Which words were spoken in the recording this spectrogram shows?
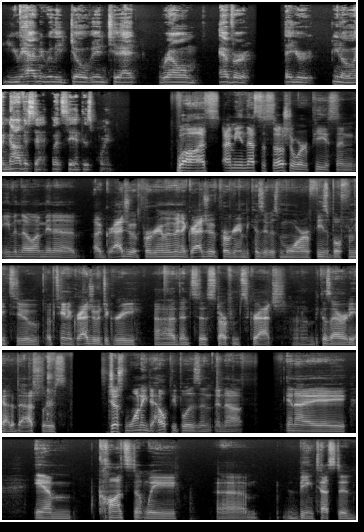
you haven't really dove into that realm ever that you're, you know, a novice at, let's say at this point? Well, that's, I mean, that's the social work piece. And even though I'm in a, a graduate program, I'm in a graduate program because it was more feasible for me to obtain a graduate degree uh, than to start from scratch um, because I already had a bachelor's. Just wanting to help people isn't enough. And I am constantly um, being tested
